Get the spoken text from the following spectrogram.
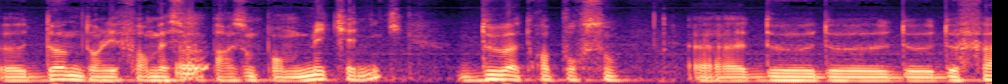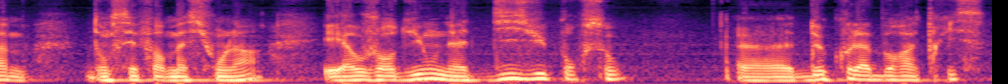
euh, d'hommes dans les formations, par exemple en mécanique, 2 à 3 de, de, de, de femmes dans ces formations-là. Et aujourd'hui, on est à 18% de collaboratrices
